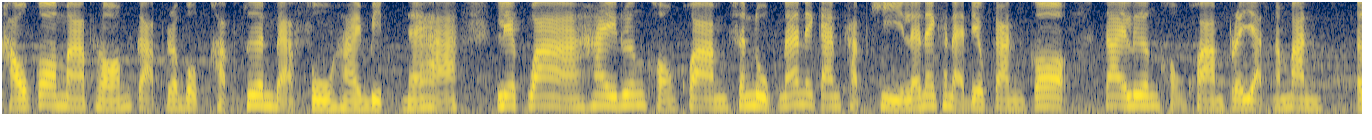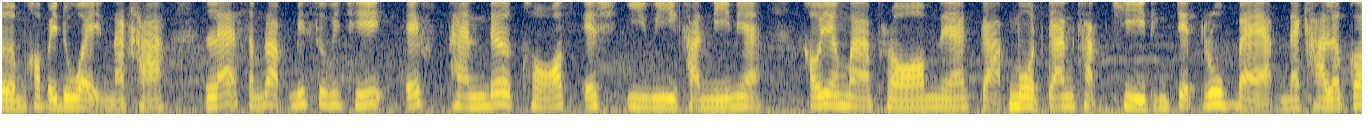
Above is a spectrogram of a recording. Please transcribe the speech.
เขาก็มาพร้อมกับระบบขับเคลื่อนแบบ Full Hybrid นะคะเรียกว่าให้เรื่องของความสนุกนะในการขับขี่และในขณะเดียวกันก็ได้เรื่องของความประหยัดน้ำมันเติมเข้าไปด้วยนะคะ และสำหรับ Mitsubishi Xpander Cross HEV คันนี้เนี่ยเขายังมาพร้อมเนี่ยกับโหมดการขับขี่ถึง 7 รูปแบบนะคะ แล้วก็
